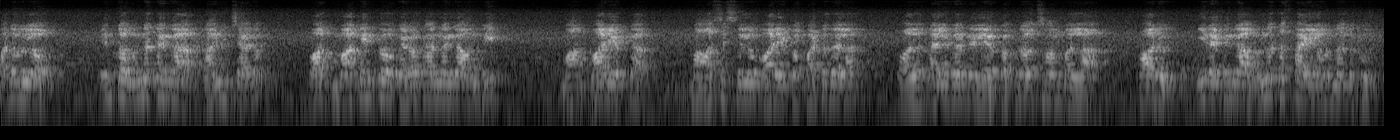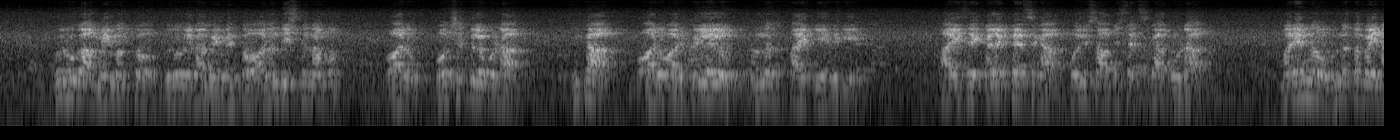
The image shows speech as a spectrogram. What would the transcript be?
పదవుల్లో ఎంతో ఉన్నతంగా రాణించారు. వా మాకెంతో గర్వకారణంగా ఉంది. మా వారి యొక్క మా ఆశీస్సులు వారి యొక్క పట్టుదల వాళ్ళ తల్లిదండ్రుల యొక్క ప్రోత్సాహం వల్ల వారు ఈ రకంగా ఉన్నత స్థాయిలో ఉన్నందుకు గురువుగా మేమెంతో గురువులుగా మేమెంతో ఆనందిస్తున్నాము. వారు భవిష్యత్తులో కూడా ఇంకా వారు వారి పిల్లలు ఉన్నత స్థాయికి ఎదిగి స్థాయి కలెక్టర్స్గా పోలీస్ ఆఫీసర్స్గా కూడా మరెన్నో ఉన్నతమైన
